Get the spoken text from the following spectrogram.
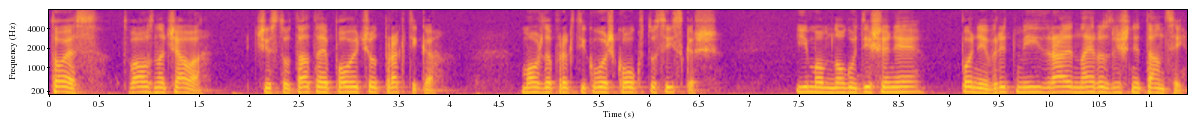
Тоест, това означава, чистотата е повече от практика. Може да практикуваш колкото си искаш. Има много дишане, пъне в ритми и най-различни танци.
